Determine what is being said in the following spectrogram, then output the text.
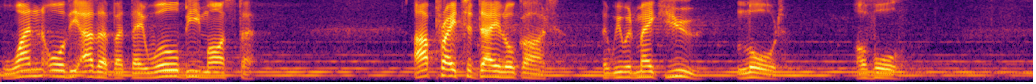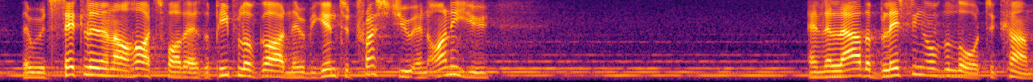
one or the other, but they will be master. I pray today, Lord God, that we would make you Lord of all. That we would settle it in our hearts, Father, as the people of God, and they would begin to trust you and honor you and allow the blessing of the Lord to come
